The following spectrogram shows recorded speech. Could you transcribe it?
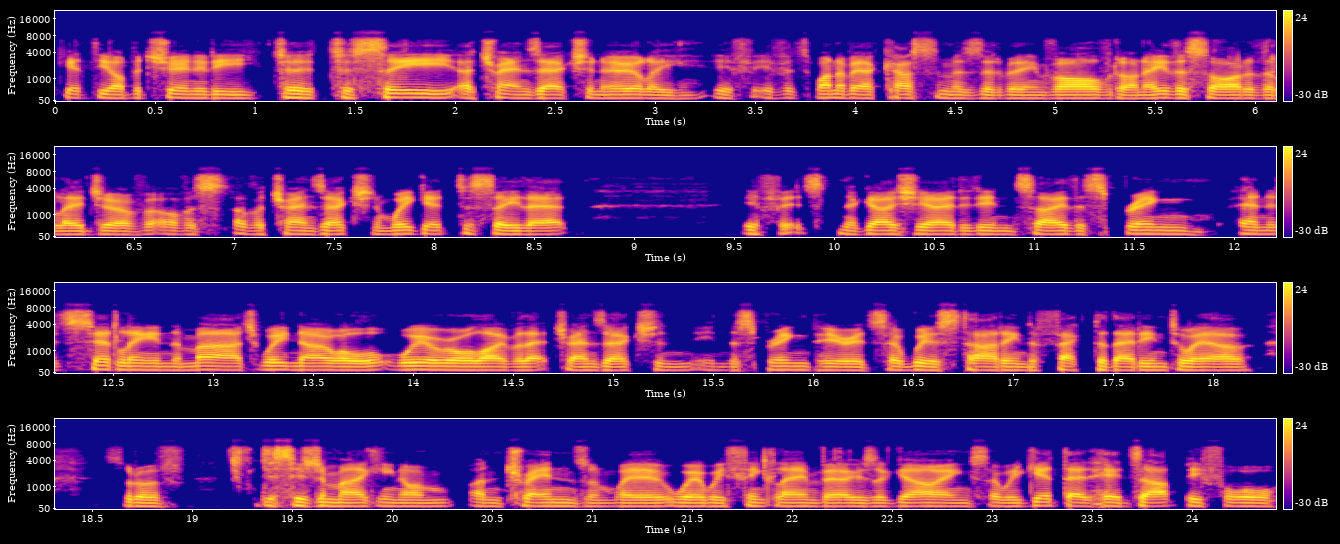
get the opportunity to to see a transaction early. If if it's one of our customers that have been involved on either side of the ledger of of a, of a transaction, we get to see that if it's negotiated in say the spring and it's settling in the March, we know all, we're all over that transaction in the spring period. So we're starting to factor that into our sort of decision making on, on trends and where, where we think land values are going. So we get that heads up before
